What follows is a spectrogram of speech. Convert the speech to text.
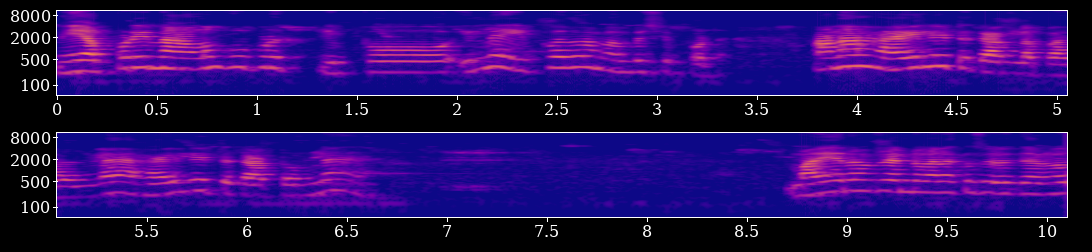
நீ அப்படின்னாலும் கூப்பிடு. இப்போ இல்லை இப்போதான் மெம்பர்ஷிப் போட்டேன். ஆனால் ஹைலைட்டு காட்டல பாருங்களேன். ஹைலைட்டு காட்டும்ல. மயூரம் ஃப்ரெண்டு வணக்கம் சொல்லியிருக்காங்க.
